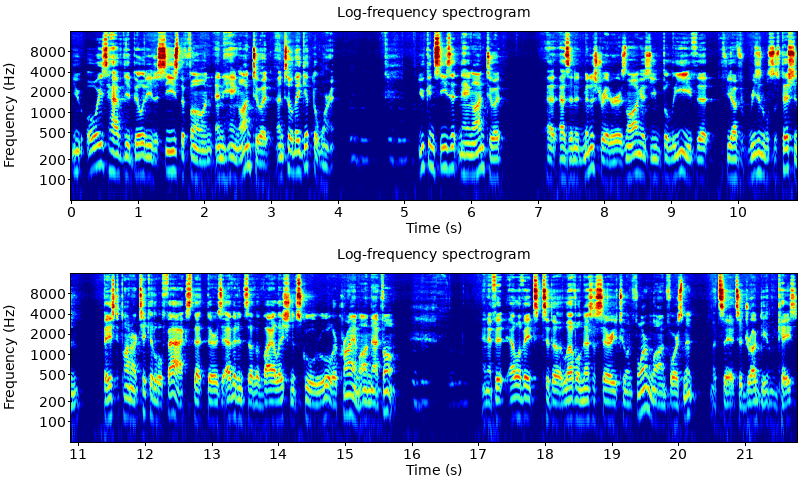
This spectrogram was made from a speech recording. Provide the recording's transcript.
you always have the ability to seize the phone and hang on to it until they get the warrant. Mm-hmm. Mm-hmm. You can seize it and hang on to it as an administrator as long as you believe that if you have reasonable suspicion based upon articulable facts that there's evidence of a violation of school rule or crime on that phone. Mm-hmm. And if it elevates to the level necessary to inform law enforcement, let's say it's a drug dealing case,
